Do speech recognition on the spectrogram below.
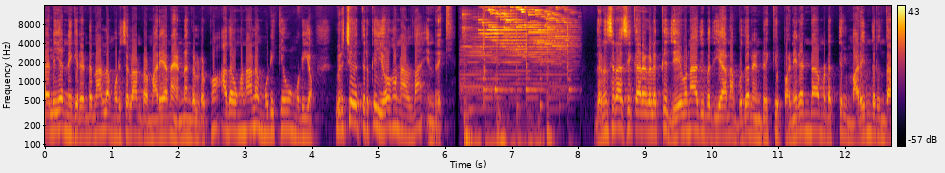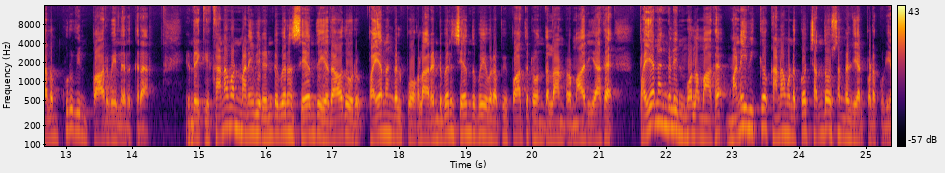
வேலையை இன்னைக்கு ரெண்டு நாளில் முடிச்சலான்ற மாதிரியான எண்ணங்கள் இருக்கும். அதை உங்களால் முடிக்கவும் முடியும். விருச்சிகத்திற்கு யோக நாள் தான் இன்றைக்கு. தனுசு ராசிக்காரர்களுக்கு ஜீவனாதிபதியான புதன் இன்றைக்கு பனிரெண்டாம் இடத்தில் மறைந்திருந்தாலும் குருவின் பார்வையில் இருக்கிறார். இன்றைக்கு கணவன் மனைவி ரெண்டு பேரும் சேர்ந்து ஏதாவது ஒரு பயணங்கள் போகலாம். ரெண்டு பேரும் சேர்ந்து போய் இவரை போய் பார்த்துட்டு வந்துடலான்ற மாதிரியாக பயணங்களின் மூலமாக மனைவிக்கோ கணவனுக்கோ சந்தோஷங்கள் ஏற்படக்கூடிய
